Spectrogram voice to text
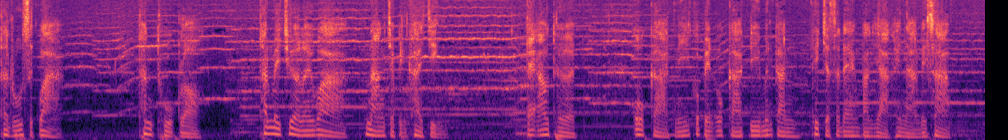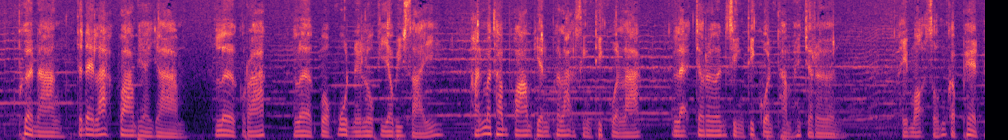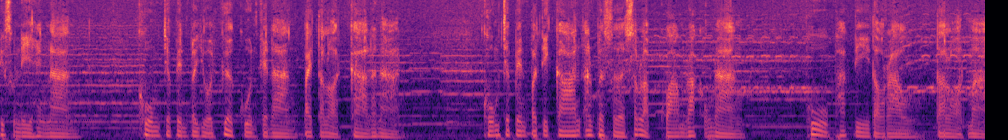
ท่านรู้สึกว่า ท่านถูกหลอก ท่านไม่เชื่อเลยว่านางจะเป็นไข้จริง แต่เอาเถิด โอกาสนี้ก็เป็นโอกาสดีเหมือนกันที่จะแสดงบางอย่างให้นางได้ทราบ เพื่อนางจะได้ละความพยายาม เลิกรัก เลิกบกมุ่นในโลกียวิสัยหันมาทำความเพียรเพื่อละสิ่งที่ควรละ และเจริญสิ่งที่ควรทำให้เจริญ ให้เหมาะสมกับเพศภิกษุณีแห่งนาง คงจะเป็นประโยชน์เกื้อกูลแก่นางไปตลอดกาลนาน คงจะเป็นปฏิการอันประเสริฐสำหรับความรักของนาง ผู้พักดีต่อเราตลอดมา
